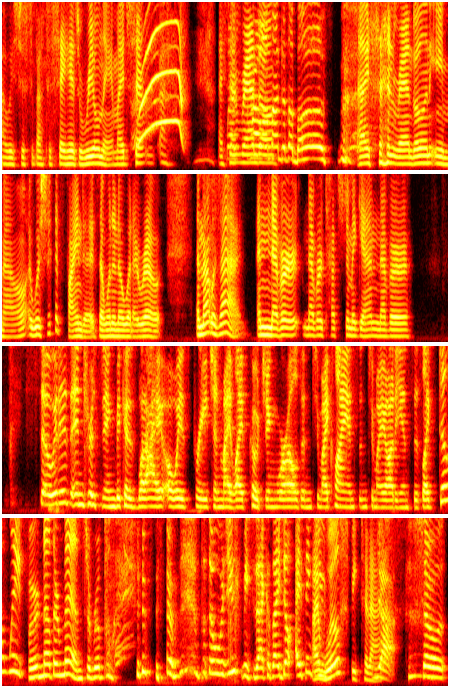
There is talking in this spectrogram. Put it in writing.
I was just about to say his real name. I sent. I sent Let's Randall under the bus. I sent Randall an email. I wish I could find it because I want to know what I wrote. And that was that. And never, never touched him again. Never so it is interesting because what I always preach in my life coaching world and to my clients and to my audience is like, don't wait for another man to replace him. But so would you speak to that? Because I don't, I think you, I will speak to that. Yeah. So,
